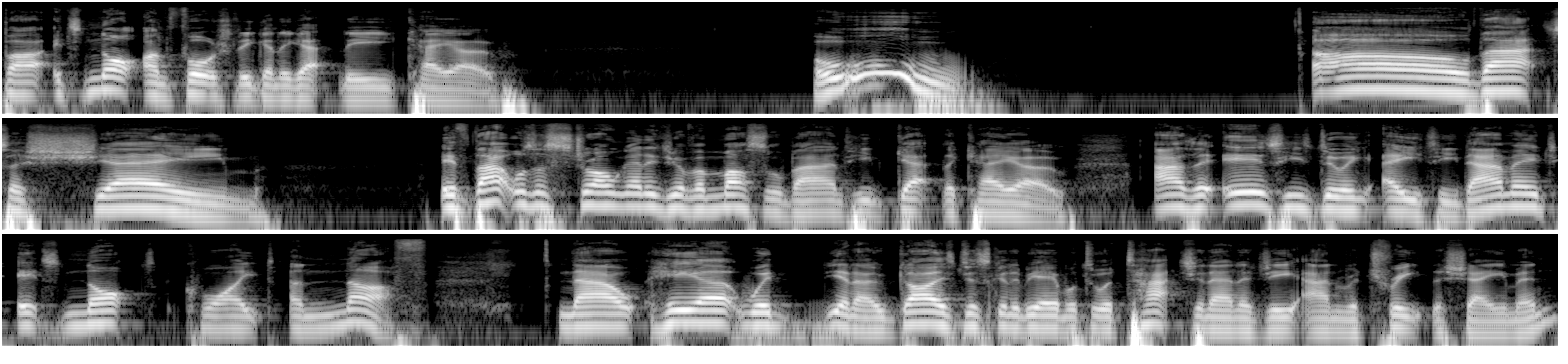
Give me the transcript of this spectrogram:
but it's not, unfortunately, going to get the KO. Ooh. Oh, that's a shame. If that was a strong energy of a muscle band, he'd get the KO. As it is, he's doing 80 damage. It's not quite enough. Now, here, with you know, Guy's just going to be able to attach an energy and retreat the Shaymin.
